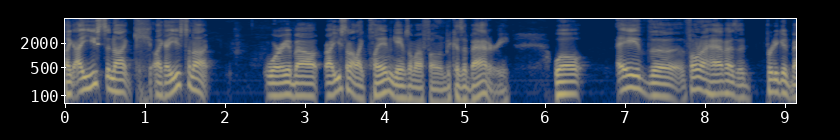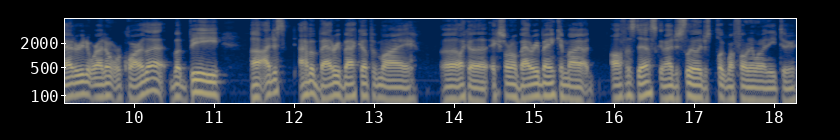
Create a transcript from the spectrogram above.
Like I used to not like I used to not worry about I used to not like playing games on my phone because of battery. Well, a the phone I have has a pretty good battery in it where I don't require that. But b uh, I just I have a battery backup in my uh, like a external battery bank in my office desk, and I just literally just plug my phone in when I need to.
